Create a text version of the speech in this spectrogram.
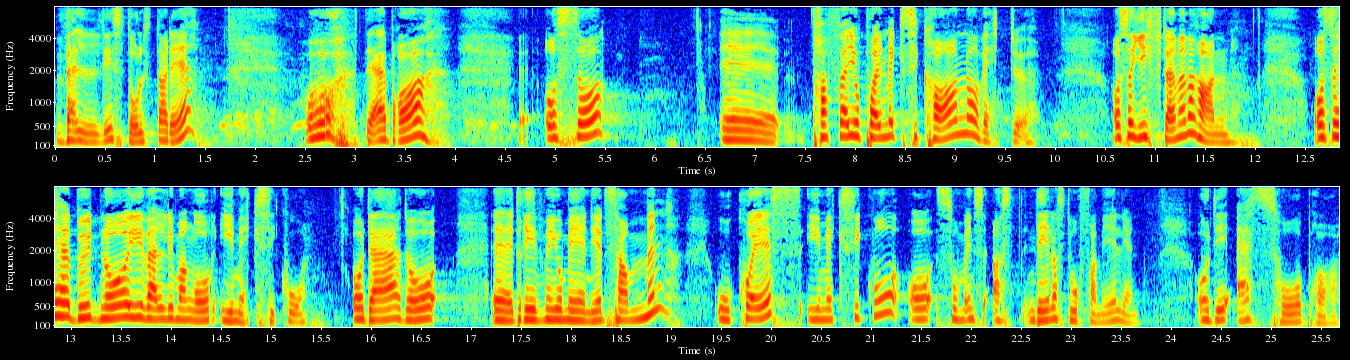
Veldig stolt av det. Å, det er bra. Og så eh, traff jeg jo på en meksikaner, vet du. Og så gifta jeg meg med han. Og så har jeg bodd nå i veldig mange år i Mexico. Og der da eh, driver vi jo menighet sammen. OKS i Mexico og som en, en del av storfamilien. Og det er så bra.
